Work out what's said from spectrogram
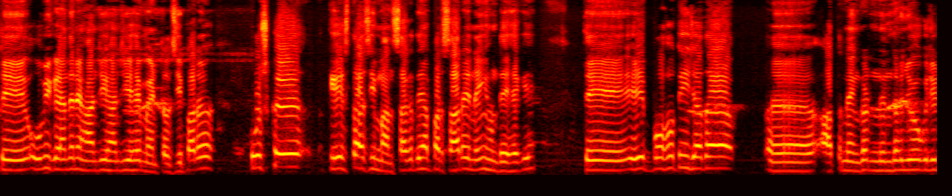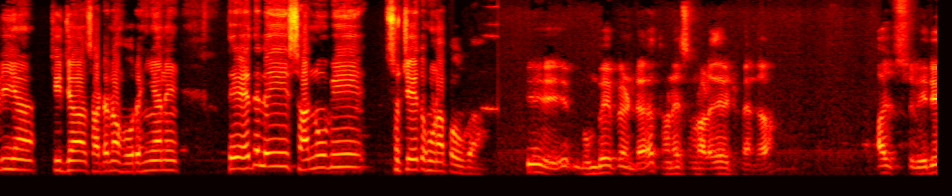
ਤੇ ਉਹ ਵੀ ਕਹਿੰਦੇ ਨੇ ਹਾਂਜੀ ਹਾਂਜੀ ਇਹ ਮੈਂਟਲ ਸੀ। ਪਰ ਉਸ ਕੇਸ ਤਾਂ ਅਸੀਂ ਮੰਨ ਸਕਦੇ ਹਾਂ ਪਰ ਸਾਰੇ ਨਹੀਂ ਹੁੰਦੇ ਹੈਗੇ। ਤੇ ਇਹ ਬਹੁਤ ਹੀ ਜ਼ਿਆਦਾ ਅਹ, ਅਤ ਨਿੰਦਣਯੋਗ ਜਿਹੜੀਆਂ ਚੀਜ਼ਾਂ ਸਾਡੇ ਨਾਲ ਹੋ ਰਹੀਆਂ ਨੇ। ਤੇ ਇਹਦੇ ਲਈ ਸਾਨੂੰ ਵੀ ਸੁਚੇਤ ਹੋਣਾ ਪਊਗਾ। ਇਹ ਮੁੰਬਈ ਪਿੰਡ ਹੈ, ਥਾਣੇ ਸਮਰਾਲੇ ਦੇ ਵਿੱਚ ਪੈਂਦਾ। ਅੱਜ ਸਵੇਰੇ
